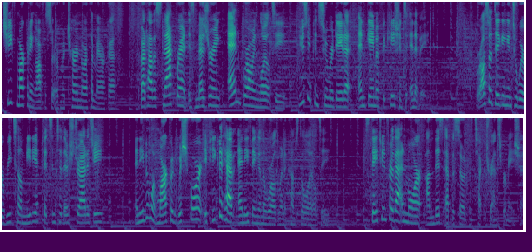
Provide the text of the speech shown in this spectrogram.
Chief Marketing Officer of Materne North America, about how the snack brand is measuring and growing loyalty using consumer data and gamification to innovate. We're also digging into where retail media fits into their strategy and even what Mark would wish for if he could have anything in the world when it comes to loyalty. Stay tuned for that and more on this episode of Tech Transformation.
